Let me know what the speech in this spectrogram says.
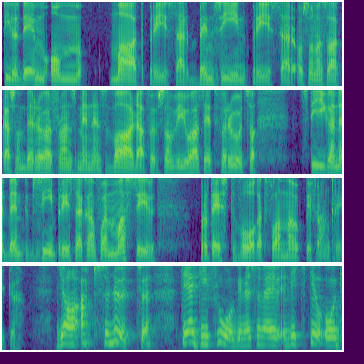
till dem om matpriser, bensinpriser och sådana saker som berör fransmännens vardag. För som vi ju har sett förut så stigande bensinpriser kan få en massiv protestvåg att flamma upp i Frankrike. Ja, absolut. Det är de frågorna som är viktiga. Och,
